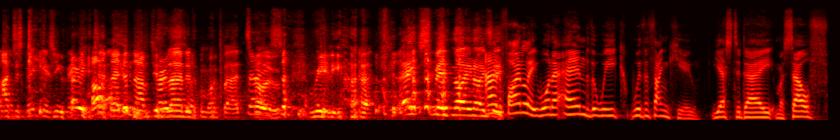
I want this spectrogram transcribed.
I just kicked you very hard there, didn't I? You just landed sorry. on my bad toe. sorry. Really hurt. H. Smith, And 1990. finally, want to end the week with a thank you. Yesterday, myself,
